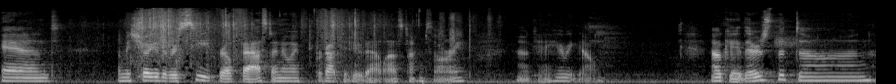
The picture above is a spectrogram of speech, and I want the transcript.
And let me show you the receipt real fast. I know I forgot to do that last time, sorry. Okay, here we go. Okay, there's the Dawn.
